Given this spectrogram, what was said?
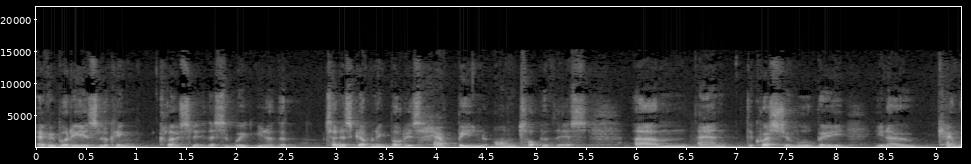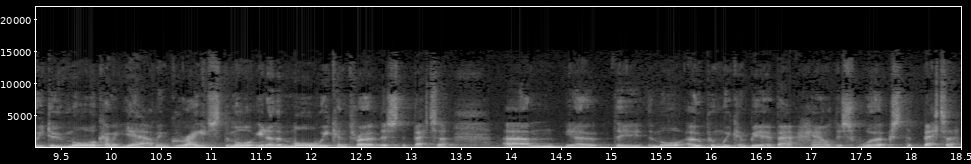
everybody is looking closely at this. We, you know, the tennis governing bodies have been on top of this. Um, and the question will be, you know, can we do more? Can we, yeah, I mean, great. The more, you know, the more we can throw at this, the better. Um, you know, the, the more open we can be about how this works, the better.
